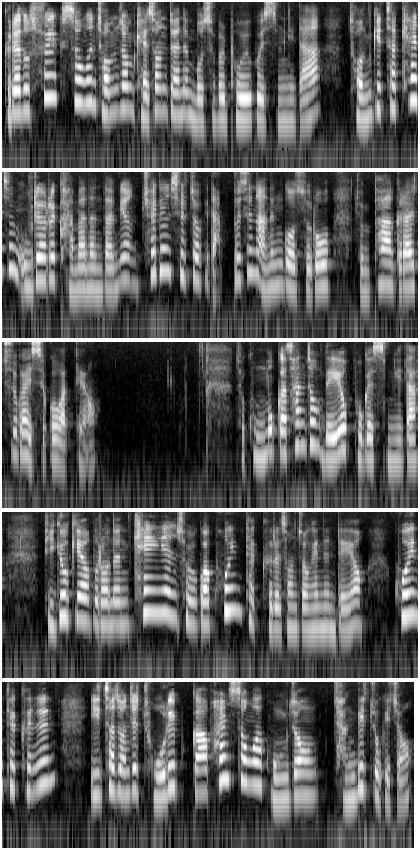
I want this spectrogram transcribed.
그래도 수익성은 점점 개선되는 모습을 보이고 있습니다. 전기차 캐즘 우려를 감안한다면 최근 실적이 나쁘진 않은 것으로 좀 파악을 할 수가 있을 것 같아요. 자, 공모가 산정 내역 보겠습니다. 비교 기업으로는 KN솔과 코인테크를 선정했는데요. 코인테크는 2차 전지 조립과 활성화 공정 장비 쪽이죠.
